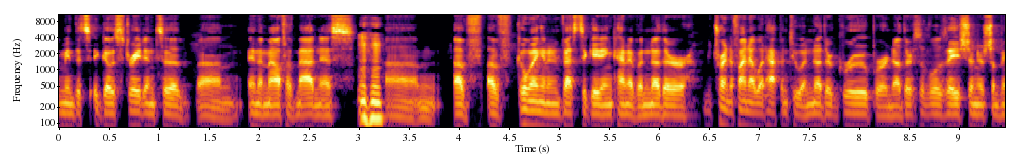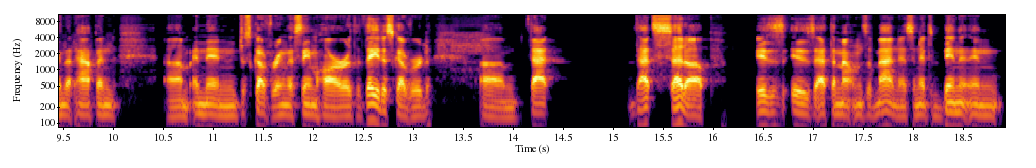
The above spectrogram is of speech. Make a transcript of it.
I mean, this it goes straight into um, in the mouth of madness Mhm. um, of of going and investigating kind of another, trying to find out what happened to another group or another civilization or something that happened, um, and then discovering the same horror that they discovered. Um, that that setup is is at the Mountains of Madness, and it's been in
